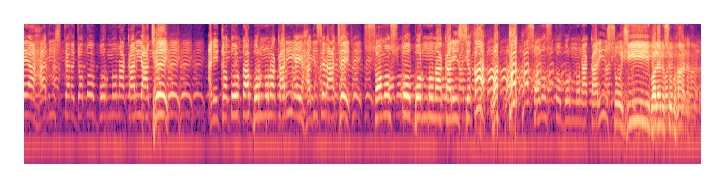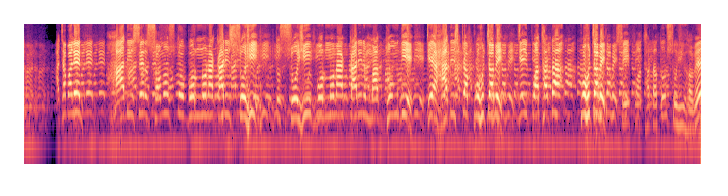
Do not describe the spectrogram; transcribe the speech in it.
এই হাদিসটার যত বর্ণনাকারী আছে মানে যতটা বর্ণনাকারী এই হাদিসের আছে, সমস্ত বর্ণনাকারী সিকা, অর্থাৎ সমস্ত বর্ণনাকারী সহি বলেন সুবহানাল্লাহ। আচ্ছা বলেন, হাদিসের সমস্ত বর্ণনাকারী সহি, তো সহি বর্ণনাকারীর মাধ্যম দিয়ে যে হাদিসটা পৌঁছাবে, যেই কথাটা পৌঁছাবে, সেই কথাটা তো সহি হবে।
